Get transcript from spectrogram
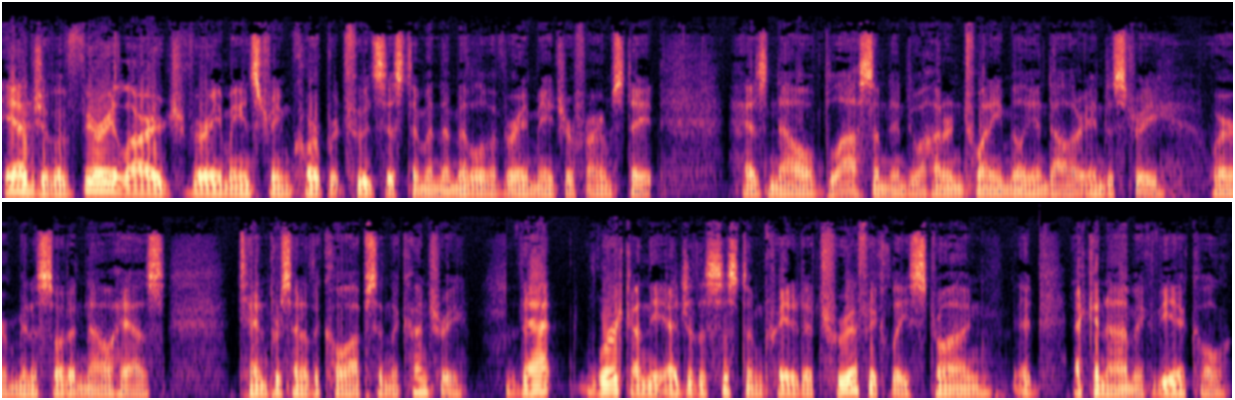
edge of a very large, very mainstream corporate food system in the middle of a very major farm state has now blossomed into a $120 million industry where Minnesota now has 10% of the co ops in the country. That work on the edge of the system created a terrifically strong economic vehicle.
